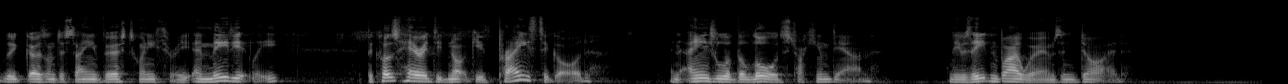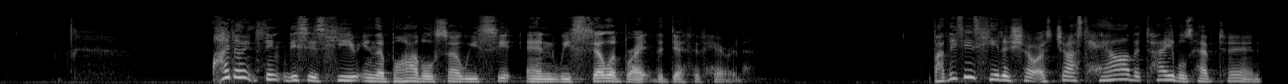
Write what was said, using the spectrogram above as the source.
Luke goes on to say in verse 23 immediately, because Herod did not give praise to God, an angel of the Lord struck him down, and he was eaten by worms and died. I don't think this is here in the Bible so we sit and we celebrate the death of Herod. But this is here to show us just how the tables have turned.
